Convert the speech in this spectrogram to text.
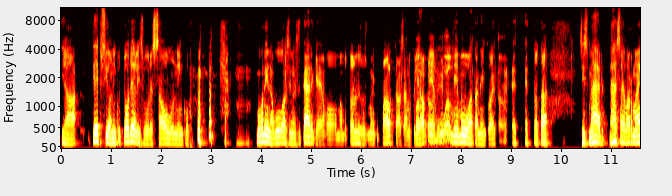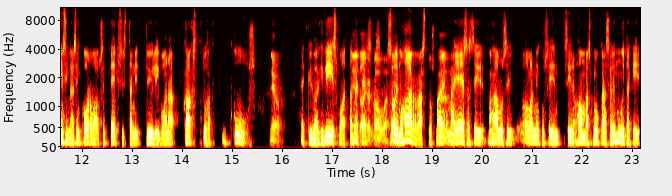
ja Tepsi on niin kuin todellisuudessa ollut niin kuin monina vuosina se tärkein homma, mutta todellisuudessa mä niin palkkaa saanut kyllä palkkaa muualta. Niin, muualta niin kuin, et, et, et, et, tota, siis mä, mä sain varmaan ensimmäisen korvauksen Tepsistä niin tyyliin vuonna 2006. Joo. Että kyllä vaikka viisi vuotta. Mä tein, se oli mun harrastus. Mä, mä, jeesasin, mä halusin olla niin kuin siinä, siinä hommassa mukana. Se oli muitakin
